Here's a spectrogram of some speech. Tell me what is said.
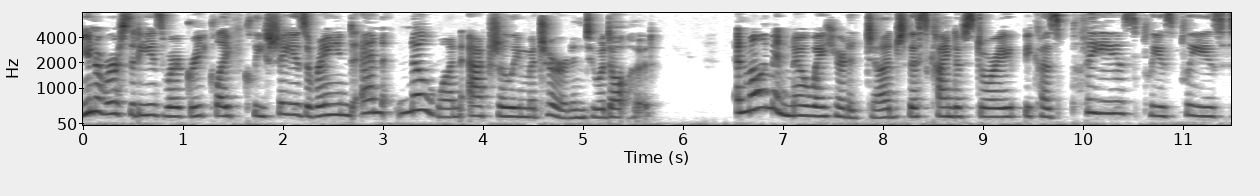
universities where Greek life cliches reigned and no one actually matured into adulthood. And while I'm in no way here to judge this kind of story, because please, please, please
